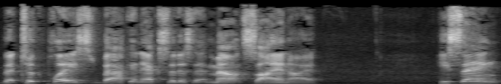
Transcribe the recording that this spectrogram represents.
that took place back in Exodus at Mount Sinai, he's saying,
